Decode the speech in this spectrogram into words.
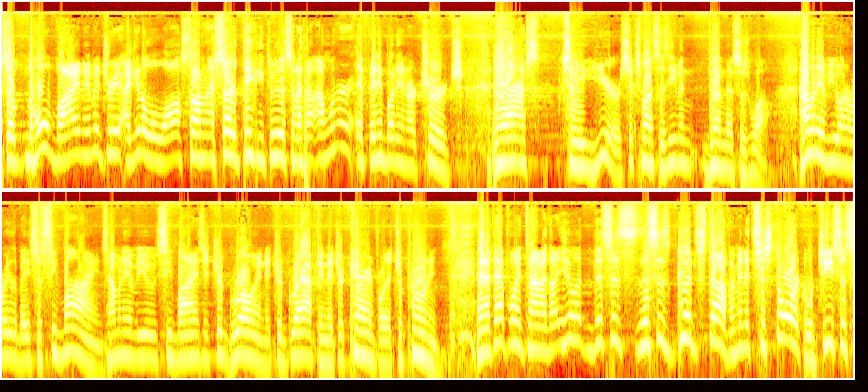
so the whole vine imagery, I get a little lost on. I started thinking through this, and I thought, I wonder if anybody in our church in the last say, a year six months has even done this as well. How many of you on a regular basis see vines? How many of you see vines that you're growing, that you're grafting, that you're caring for, that you're pruning? And at that point in time, I thought, you know what? This is, this is good stuff. I mean, it's historical. Jesus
